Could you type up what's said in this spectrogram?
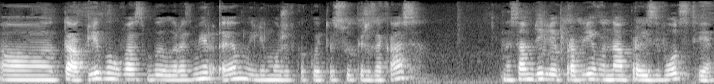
А, так, либо у вас был размер М, или может какой-то супер заказ. На самом деле проблемы на производстве,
